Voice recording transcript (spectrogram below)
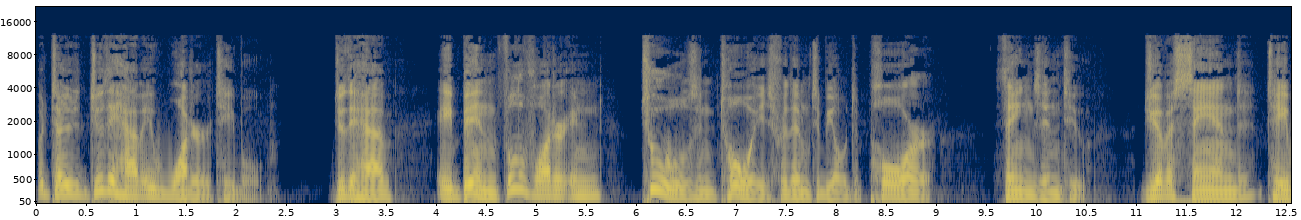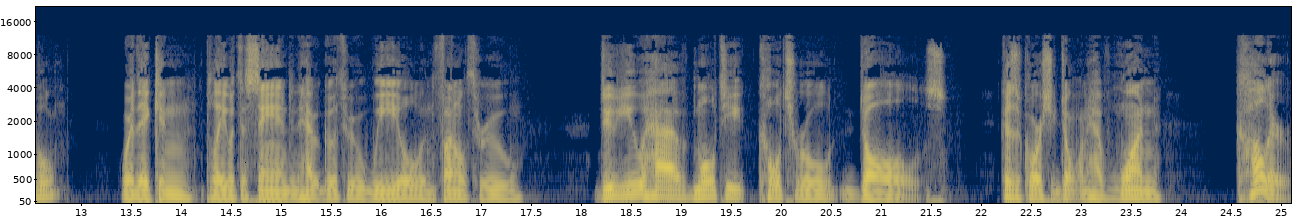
but do, do they have a water table? Do they have a bin full of water and tools and toys for them to be able to pour things into? Do you have a sand table where they can play with the sand and have it go through a wheel and funnel through? Do you have multicultural dolls? Because, of course, you don't want to have one color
